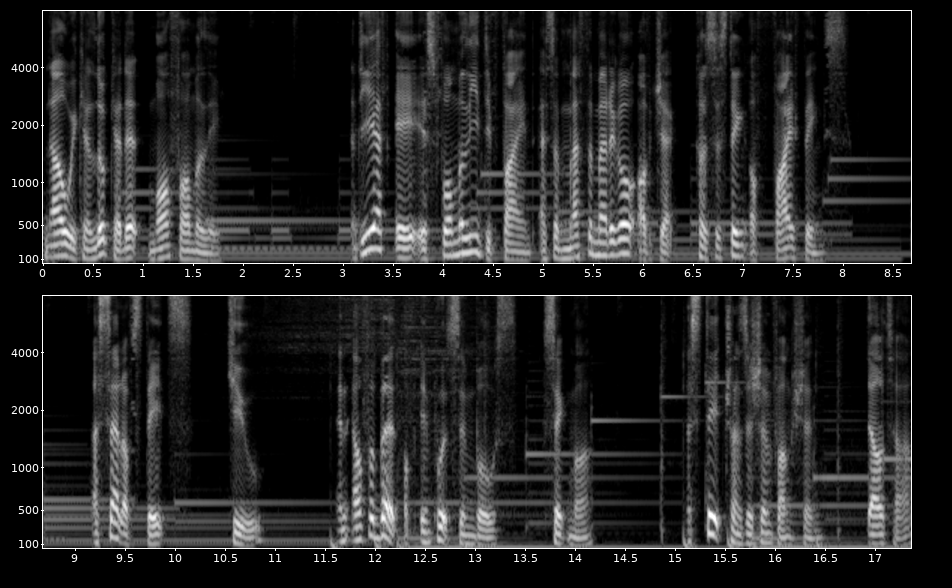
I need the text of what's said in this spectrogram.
Now we can look at it more formally. A DFA is formally defined as a mathematical object consisting of five things. A set of states, Q, an alphabet of input symbols, sigma, a state transition function, delta,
